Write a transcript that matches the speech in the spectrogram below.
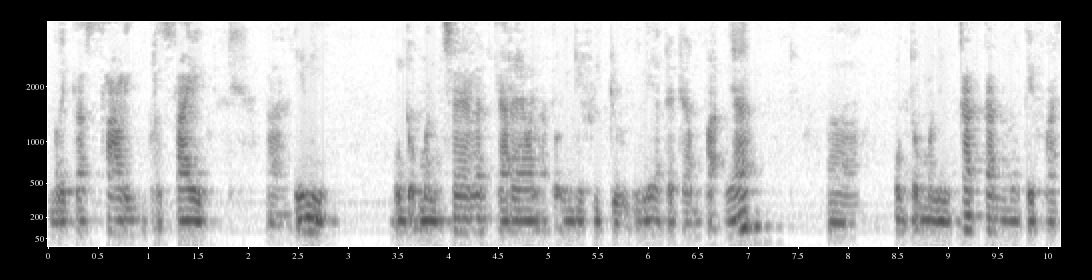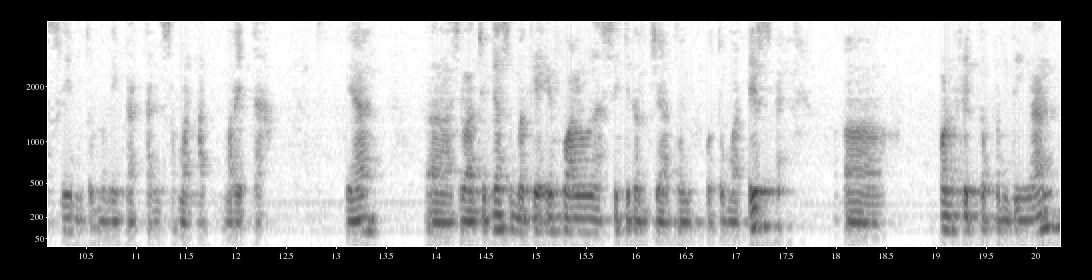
mereka saling bersaing. Nah, ini untuk men-challenge karyawan atau individu ini ada dampaknya uh, untuk meningkatkan motivasi, untuk meningkatkan semangat mereka. Ya, uh, selanjutnya sebagai evaluasi kinerja otomatis uh, konflik kepentingan,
